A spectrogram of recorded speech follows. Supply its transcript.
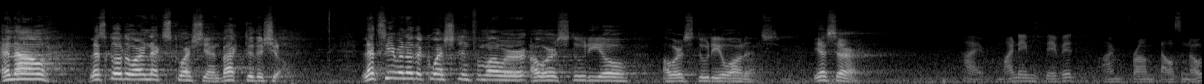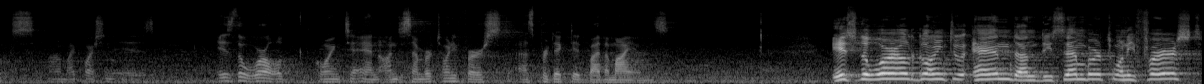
And now, let's go to our next question. Back to the show. Let's hear another question from our, our studio, our studio audience. Yes, sir. Hi, my name is David. I'm from Thousand Oaks. Uh, my question is Is the world going to end on December 21st as predicted by the Mayans? Is the world going to end on December 21st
